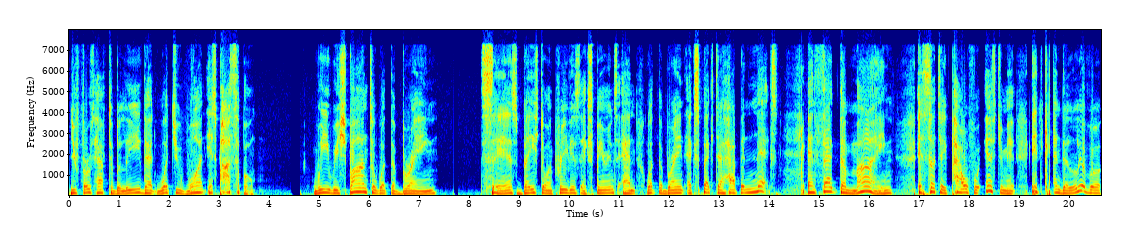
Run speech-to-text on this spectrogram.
you first have to believe that what you want is possible. We respond to what the brain says based on previous experience and what the brain expects to happen next. In fact, the mind is such a powerful instrument, it can deliver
